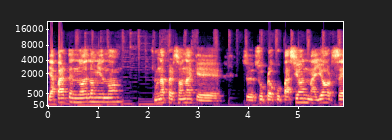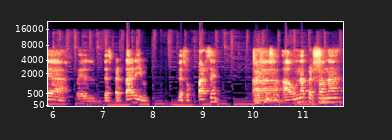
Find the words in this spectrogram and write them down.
Y aparte, no es lo mismo una persona que su, preocupación mayor sea el despertar y desocuparse, a, una persona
